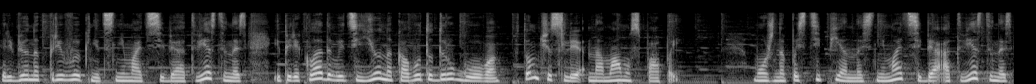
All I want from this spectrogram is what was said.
Ребенок привыкнет снимать с себя ответственность и перекладывать ее на кого-то другого, в том числе на маму с папой. Можно постепенно снимать с себя ответственность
